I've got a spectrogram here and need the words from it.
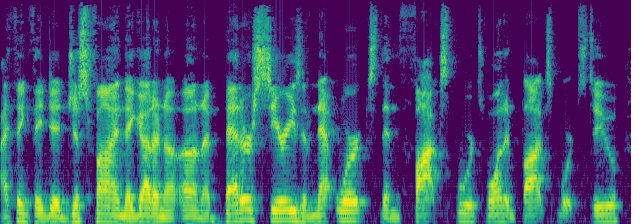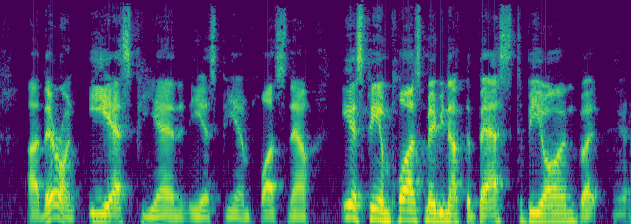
I think they did just fine. They got on a, on a better series of networks than Fox Sports 1 and Fox Sports 2. Uh, they're on ESPN and ESPN Plus now. ESPN Plus, maybe not the best to be on, but yeah.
